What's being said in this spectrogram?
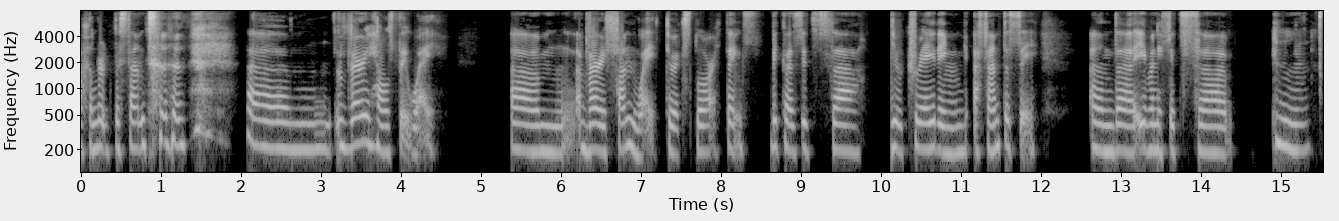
a hundred percent. Um, very healthy way, um, a very fun way to explore things because it's uh, you're creating a fantasy, and uh, even if it's uh,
